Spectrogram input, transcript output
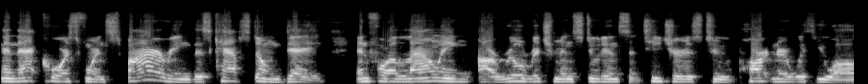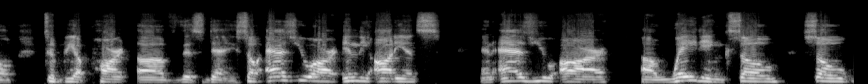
and that course for inspiring this capstone day and for allowing our real richmond students and teachers to partner with you all to be a part of this day. So as you are in the audience and as you are uh, waiting so so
